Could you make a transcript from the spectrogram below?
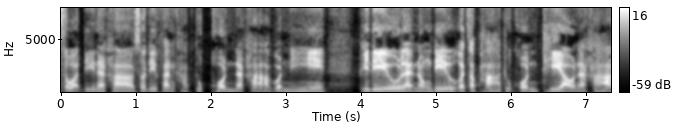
สวัสดีนะครับ สวัสดีแฟนคลับทุกคนนะครับวันนี้พี่ดิวและน้องดิวก็จะพาทุกคนเที่ยวนะครับ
